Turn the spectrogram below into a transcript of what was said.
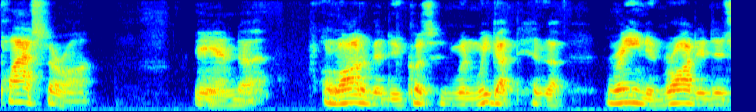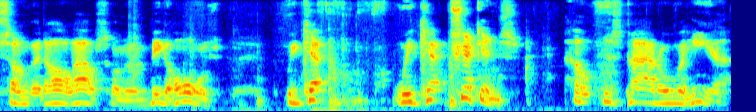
plaster on. And uh, a lot of it, because when we got there, the rain had rotted it, some of it all out, so there were big holes. We kept we kept chickens out this part over here,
